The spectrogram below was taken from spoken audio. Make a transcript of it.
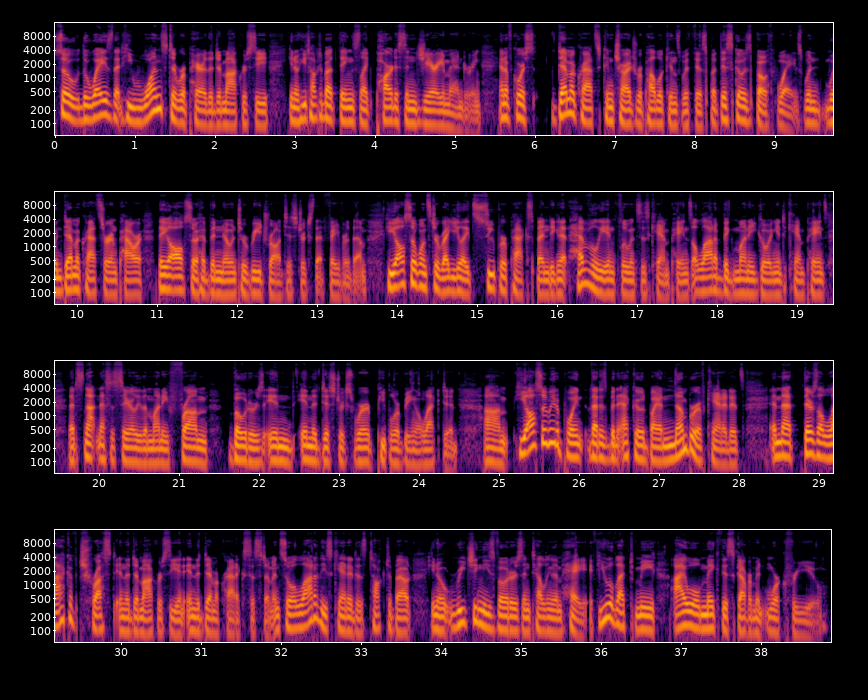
so the ways that he wants to repair the democracy, you know, he talked about things like partisan gerrymandering. And of course, Democrats can charge Republicans with this, but this goes both ways. When when Democrats are in power, they also have been known to redraw districts that favor them. He also wants to regulate super PAC spending that heavily influences campaigns. A lot of big money going into campaigns that's not necessarily the money from voters in in the districts where people are being elected. Um, he also made a point that has been echoed by a number of candidates, and that there's a lack of trust in the democracy and in the democratic system. And so a lot of these candidates talked about, you know, reaching these voters and telling them, hey, if you elect me, I will make this government work for you.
